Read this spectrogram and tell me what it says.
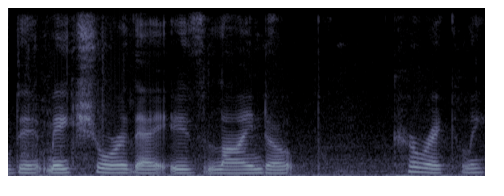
Hold it. Make sure that is lined up correctly.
